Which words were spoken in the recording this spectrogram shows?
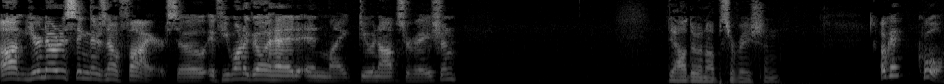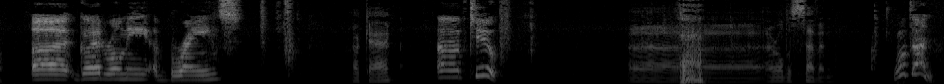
Um, you're noticing there's no fire, so if you want to go ahead and like do an observation, Yeah, I'll do an observation. okay, cool. Uh, go ahead, roll me a brains Okay. of two. Uh, I rolled a seven. Well done.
